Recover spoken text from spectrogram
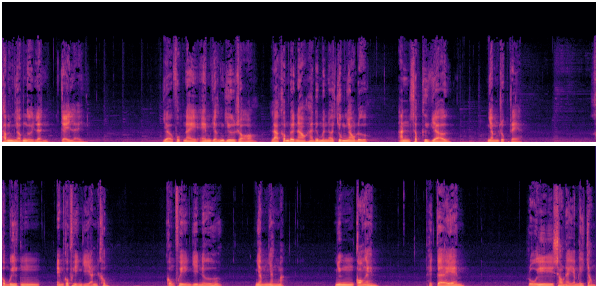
Thấm nhõm người lên, kể lễ. Giờ phút này em vẫn dư rõ Là không đời nào hai đứa mình ở chung nhau được. Anh sắp cưới vợ. Nhâm rụt rè. Không biết em có phiền gì anh không? Còn phiền gì nữa? Nhâm nhăn mặt. Nhưng còn em? Thì kệ em? Rủi sau này em lấy chồng.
